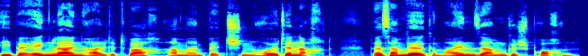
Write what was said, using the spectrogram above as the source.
Liebe Englein, haltet wach an meinem Bettchen heute Nacht. Das haben wir gemeinsam gesprochen.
